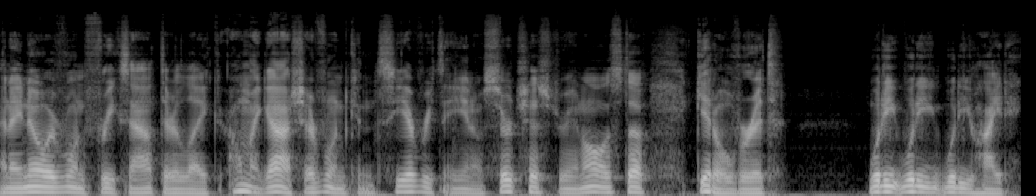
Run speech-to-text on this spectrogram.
And I know everyone freaks out. They're like, "Oh my gosh, everyone can see everything, you know, search history and all this stuff." Get over it. What are you what are you what are you hiding?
